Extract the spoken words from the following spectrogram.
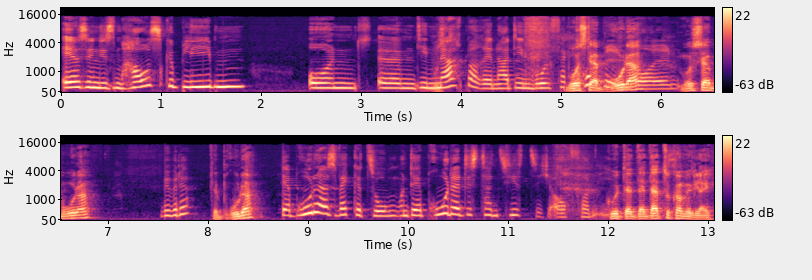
Er ist in diesem Haus geblieben und ähm, die Nachbarin hat ihn wohl verkuppeln Wo ist der Bruder? wollen. Wo ist der Bruder? Wie bitte? Der Bruder? Der Bruder ist weggezogen und der Bruder distanziert sich auch von ihm. Gut, da, dazu kommen wir gleich.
